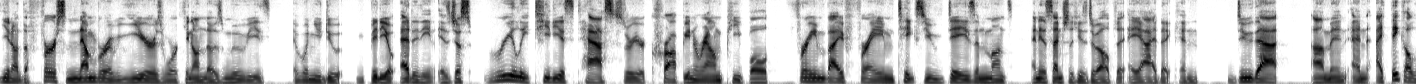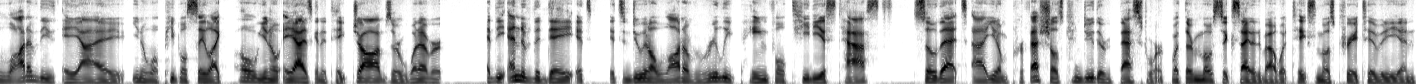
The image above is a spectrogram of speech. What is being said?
you know, the first number of years working on those movies, when you do video editing, is just really tedious tasks where you're cropping around people frame by frame, takes you days and months. And essentially, he's developed an AI that can do that. Um, and and I think a lot of these AI, you know, well, people say like, oh, you know, AI is going to take jobs or whatever. At the end of the day, it's it's doing a lot of really painful, tedious tasks so that uh, you know professionals can do their best work, what they're most excited about, what takes the most creativity and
